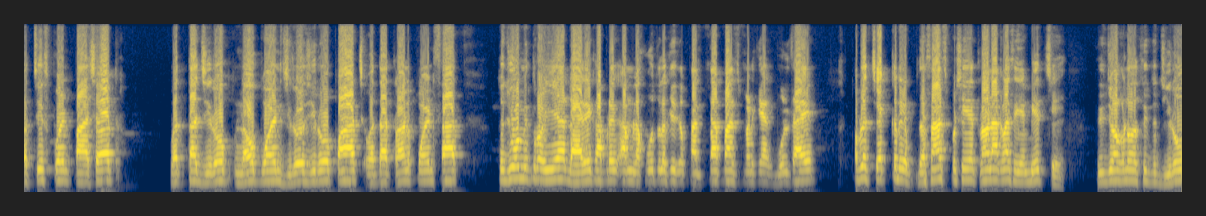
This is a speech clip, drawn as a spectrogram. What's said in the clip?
પચીસ પોઈન્ટ પાસઠ વત્તા જીરો, નવ પોઈન્ટ જીરો જીરો પાંચ વત્તા ત્રણ પોઈન્ટ સાત. તો જુઓ મિત્રો, અહીંયા ડાયરેક્ટ આપણે આમ લખવું તો લખીએ કે પાંચના પાંચ પણ ક્યાંક ભૂલ થાય. આપણે ચેક કરીએ. દશાંશ પછી ત્રણ આંકડા છે બે જ છે. ત્રીજો આંકડો નથી તો જીરો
